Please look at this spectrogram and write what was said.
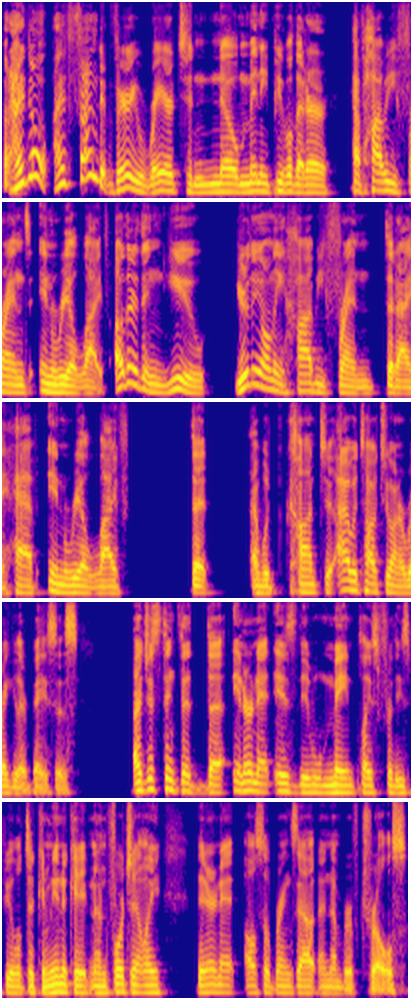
but I don't. I find it very rare to know many people that are have hobby friends in real life. Other than you, you're the only hobby friend that I have in real life that I would con I would talk to on a regular basis. I just think that the internet is the main place for these people to communicate, and unfortunately, the internet also brings out a number of trolls.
